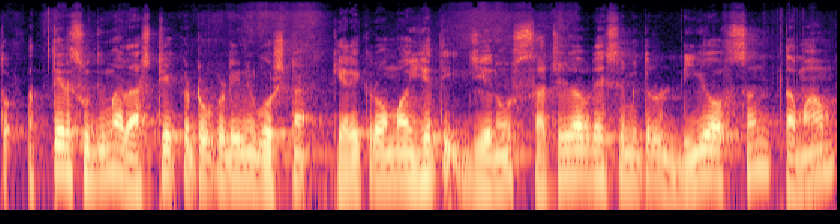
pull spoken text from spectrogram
તો અત્યાર સુધીમાં રાષ્ટ્રીય કટોકટીની ઘોષણા ક્યારે કરવામાં આવી હતી? જેનો સાચો જવાબ રહેશે મિત્રો ડી ઓપ્શન તમામ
